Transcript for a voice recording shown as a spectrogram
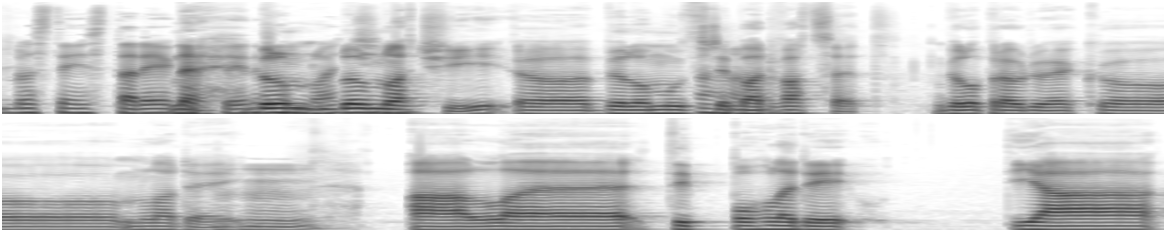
byl stejně starý jako ne, ty, byl, mladší? byl mladší, uh, bylo mu třeba Aha. 20, byl opravdu jako mladý, mm-hmm. ale ty pohledy, já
